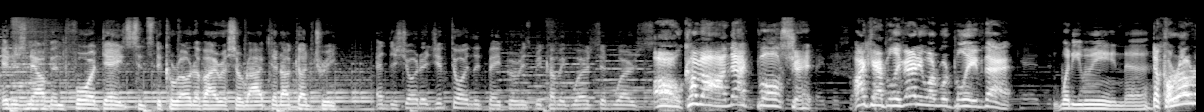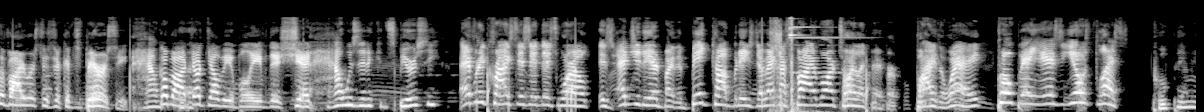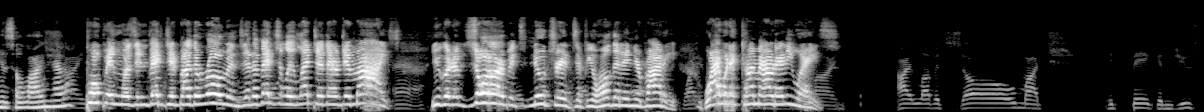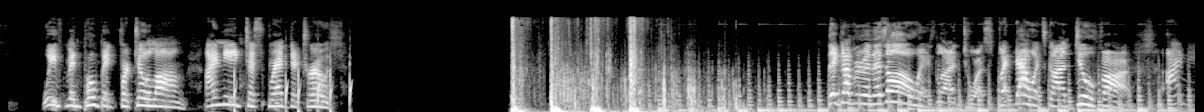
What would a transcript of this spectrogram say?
It has now been four days since the coronavirus arrived in our country, and the shortage of toilet paper is becoming worse and worse. Oh, come on, that's bullshit. I can't believe anyone would believe that. What do you mean? Uh, The coronavirus is a conspiracy. how? Come on, uh, don't tell me you believe this shit. how is it a conspiracy? Every crisis in this world is engineered by the big companies to make us buy more toilet paper. By the way, pooping is useless. Pooping is a lie now. Pooping was invented by the Romans and eventually led to their demise. You could absorb its nutrients if you hold it in your body. Why would it come out anyways? I love it so much. It's big and juicy. We've been pooping for too long. I need to spread the truth. The government has always lied to us, but now it's gone too far. I mean.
